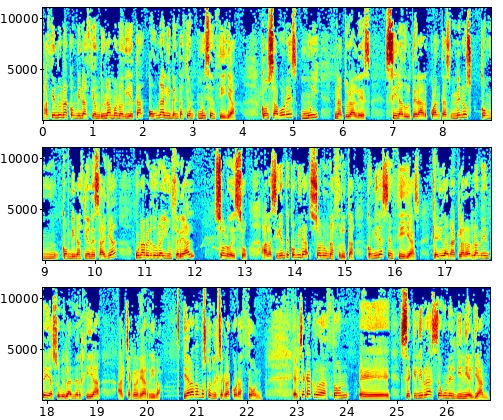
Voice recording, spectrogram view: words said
haciendo una combinación de una monodieta o una alimentación muy sencilla, con sabores muy naturales, sin adulterar. Cuantas menos combinaciones haya, una verdura y un cereal solo eso. A la siguiente comida, solo una fruta. Comidas sencillas que ayudan a aclarar la mente y a subir la energía al chakra de arriba. Y ahora vamos con el chakra corazón. El chakra corazón eh, se equilibra según el yin y el yang.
